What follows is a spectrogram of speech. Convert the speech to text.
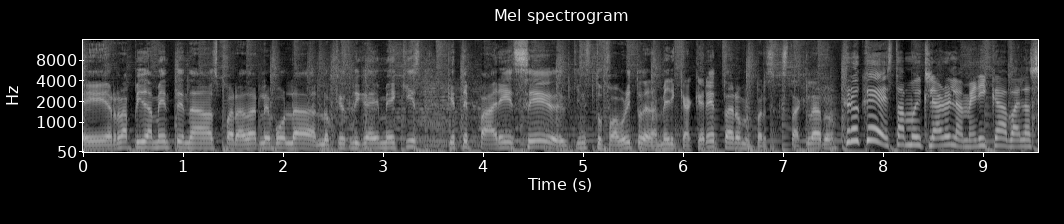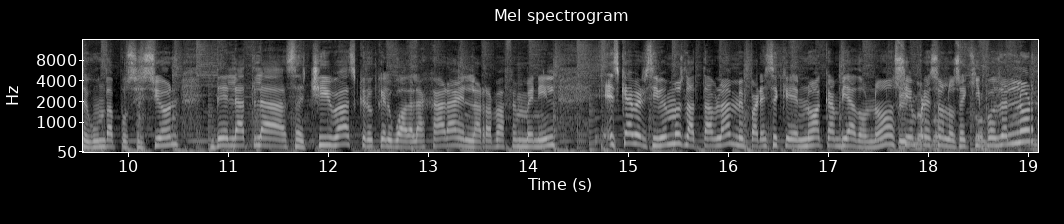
Eh, rápidamente, nada más para darle bola a lo que es Liga MX, ¿qué te parece? ¿Quién es tu favorito del América Querétaro? Me parece que está claro. Creo que está muy claro, el América va en la segunda posición del Atlas Chivas, creo que el Guadalajara en la rama femenil. Es que a ver, si vemos la tabla, me parece que no ha cambiado, ¿no? Sí, Siempre no, no, son los equipos del norte,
